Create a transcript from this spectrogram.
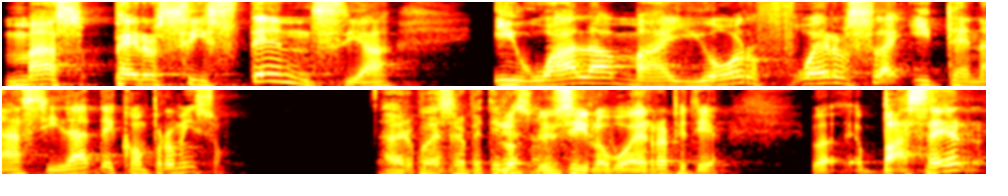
más persistencia igual a mayor fuerza y tenacidad de compromiso. A ver, ¿puedes repetir eso? Sí, lo voy a repetir. Va a, ser,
